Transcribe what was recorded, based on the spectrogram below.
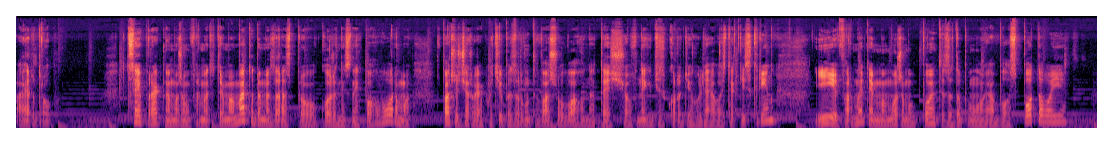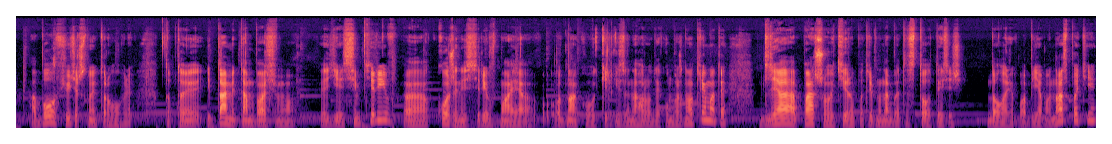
airdrop. Цей проект ми можемо оформити трьома методами. Зараз про кожен із них поговоримо. В першу чергу я б хотів би звернути вашу увагу на те, що в них в Discord гуляє ось такий скрін, і фармити ми можемо поінти за допомогою або спотової, або фьючерсної торговлі. Тобто і там, і там бачимо. Є 7 тірів, е, кожен із тірів має однакову кількість винагород, яку можна отримати. Для першого тіру потрібно набити 100 тисяч доларів об'єму на споті.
